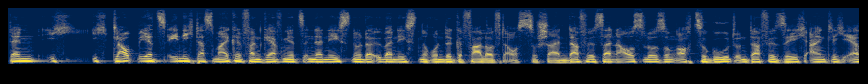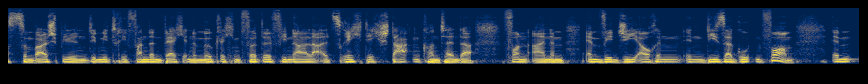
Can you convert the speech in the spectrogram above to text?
denn ich ich glaube jetzt eh nicht, dass Michael van Gerven jetzt in der nächsten oder übernächsten Runde Gefahr läuft, auszuscheiden. Dafür ist seine Auslosung auch zu gut und dafür sehe ich eigentlich erst zum Beispiel einen Dimitri Vandenberg in einem möglichen Viertelfinale als richtig starken Contender von einem MVG auch in, in dieser guten Form. Ähm,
